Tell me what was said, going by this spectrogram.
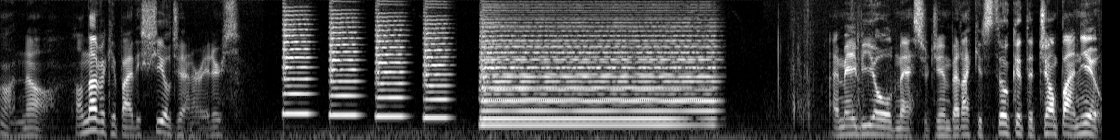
Oh no, I'll never get by these shield generators. I may be old, Master Jim, but I could still get the jump on you.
